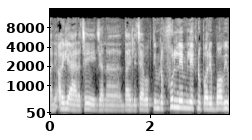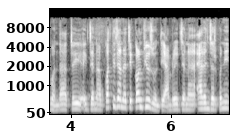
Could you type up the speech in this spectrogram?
अनि अहिले आएर चाहिँ एकजना दाइले चाहिँ अब तिम्रो फुल नेम लेख्नु पऱ्यो बबी भन्दा चाहिँ एकजना अब कतिजना चाहिँ कन्फ्युज हुन्थ्यो हाम्रो एकजना एरेन्जर पनि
